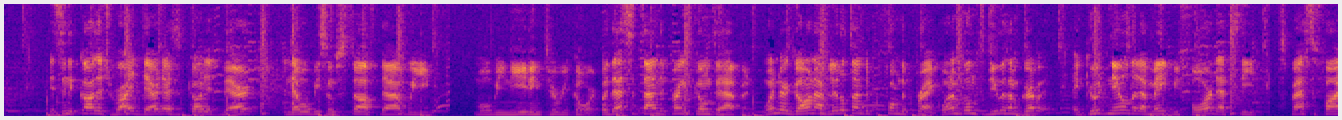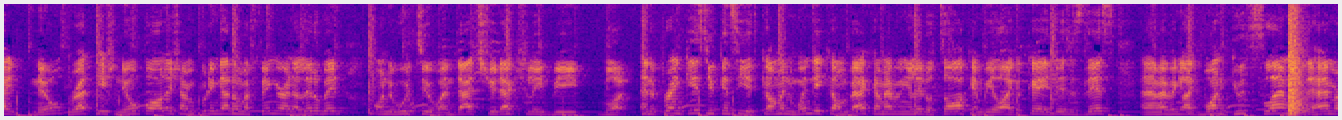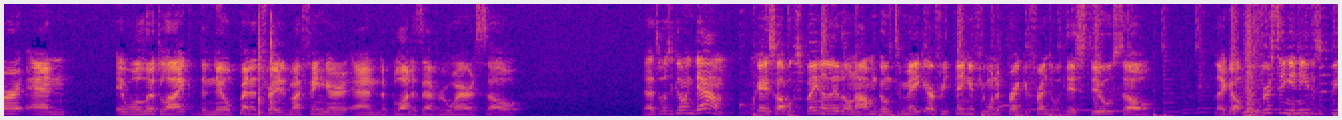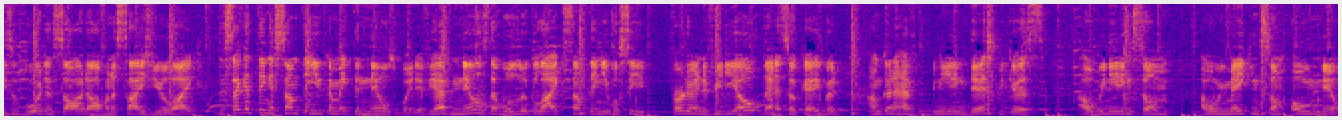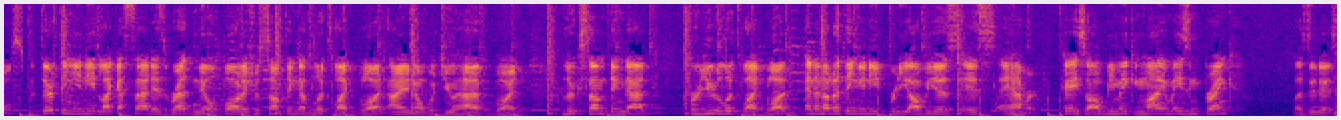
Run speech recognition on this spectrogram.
It's in the cottage right there, there's a cottage there, and there will be some stuff that we will be needing to record. But that's the time the prank's going to happen. When they're gone, I have little time to perform the prank. What I'm going to do is I'm grabbing a good nail that I made before. That's the specified nail. Reddish nail polish. I'm putting that on my finger and a little bit on the wood too. And that should actually be blood. And the prank is, you can see it coming. When they come back, I'm having a little talk and be like, okay, this is this. And I'm having like one good slam with the hammer and it will look like the nail penetrated my finger and the blood is everywhere. So that's what's going down. Okay, so I'll explain a little on how I'm going to make everything if you want to prank your friends with this too, so let go. The first thing you need is a piece of wood and saw it off on a size you like. The second thing is something you can make the nails with. If you have nails that will look like something you will see further in the video, then it's okay, but I'm gonna have be needing this because I will be needing some I will be making some own nails. The third thing you need, like I said, is red nail polish or something that looks like blood. I don't know what you have, but looks something that for you looks like blood. And another thing you need pretty obvious is a hammer. Okay, so I'll be making my amazing prank. Let's do this.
